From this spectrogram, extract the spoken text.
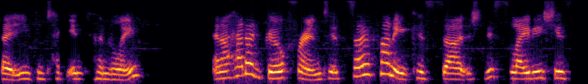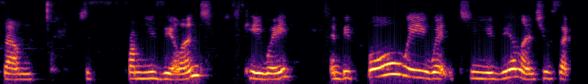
that you can take internally and I had a girlfriend. It's so funny because uh, this lady, she's um, she's from New Zealand, she's Kiwi. And before we went to New Zealand, she was like,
